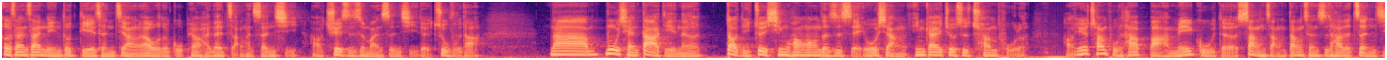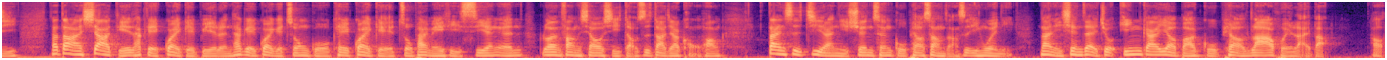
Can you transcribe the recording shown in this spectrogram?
二三三零都跌成这样，那我的股票还在涨，很神奇啊，确实是蛮神奇的，祝福他。那目前大跌呢，到底最心慌慌的是谁？我想应该就是川普了。好，因为川普他把美股的上涨当成是他的政绩，那当然下跌他可以怪给别人，他可以怪给中国，可以怪给左派媒体 CNN 乱放消息导致大家恐慌。但是既然你宣称股票上涨是因为你，那你现在就应该要把股票拉回来吧。好，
